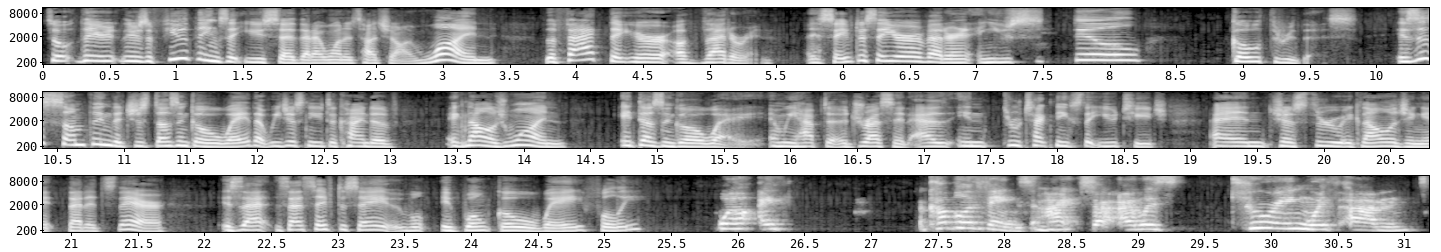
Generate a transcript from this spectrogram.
So there, there's a few things that you said that I want to touch on. One, the fact that you're a veteran. It's safe to say you're a veteran and you still go through this. Is this something that just doesn't go away that we just need to kind of acknowledge one, it doesn't go away and we have to address it as in through techniques that you teach and just through acknowledging it that it's there is that is that safe to say it will it won't go away fully? Well, I a couple of things. Mm-hmm. I so I was touring with um,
